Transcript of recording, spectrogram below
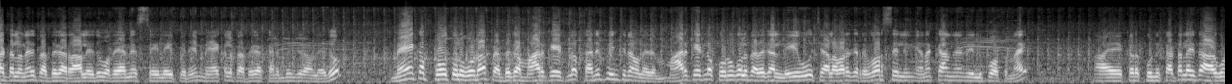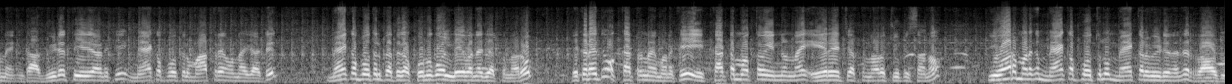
కట్టలు అనేది పెద్దగా రాలేదు. ఉదయాన్నే సేల్ అయిపోయినాయి. మేకలు పెద్దగా కనిపించడం లేదు. మేకపోతులు కూడా పెద్దగా మార్కెట్లో కనిపించడం లేదు. మార్కెట్లో కొనుగోలు పెద్దగా లేవు. చాలా వరకు రివర్స్ సెల్లింగ్ వెనక అనేది వెళ్ళిపోతున్నాయి. ఇక్కడ కొన్ని కట్టలు అయితే ఆగున్నాయి. ఇంకా వీడియో తీయడానికి మేకపోతులు మాత్రమే ఉన్నాయి కాబట్టి మేకపోతులు పెద్దగా కొనుగోలు లేవనే చెప్తున్నారు. ఇక్కడైతే ఒక కట్ట ఉన్నాయి మనకి. ఈ కట్ట మొత్తం ఎన్ని ఉన్నాయి? ఏ రేట్ చెప్తున్నారో చూపిస్తాను. ఈ వారం మనకి మేకపోతులు మేకల వీడియో అనేది రాదు.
